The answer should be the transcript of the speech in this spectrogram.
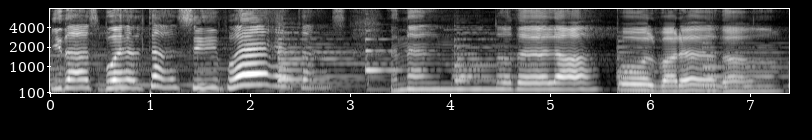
y das vueltas y vueltas en el mundo de la polvareda.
